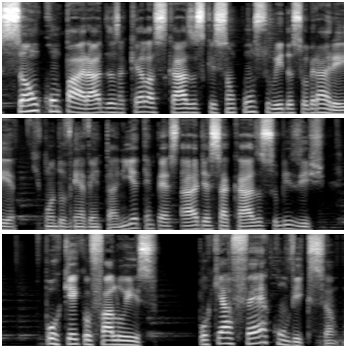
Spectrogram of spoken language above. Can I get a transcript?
são comparadas àquelas casas que são construídas sobre a areia, que quando vem a ventania a tempestade, essa casa subsiste. Por que, que eu falo isso? Porque a fé é a convicção.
